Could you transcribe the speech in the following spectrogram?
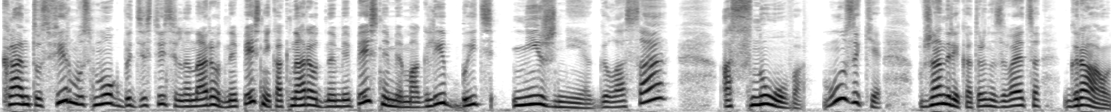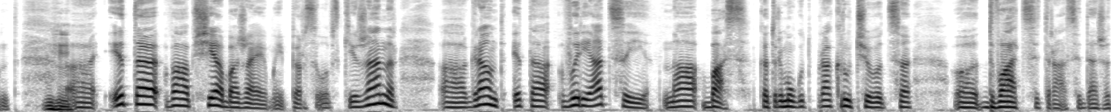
Кантус фирмус мог быть действительно народной песней, как народными песнями могли быть нижние голоса, основа музыки в жанре, который называется граунд. Угу. Это вообще обожаемый перселовский жанр. А, граунд – это вариации на бас, которые могут прокручиваться 20 э, раз и даже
